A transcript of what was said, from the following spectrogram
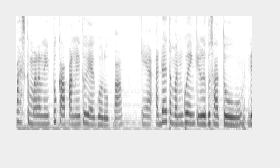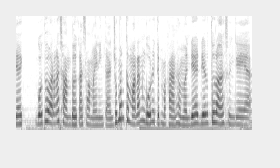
pas kemarin itu kapan itu ya gue lupa. Kayak ada teman gue yang kayak gitu satu. Dia gue tuh orangnya santuy kan selama ini kan. Cuman kemarin gue nitip makanan sama dia dia tuh langsung kayak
